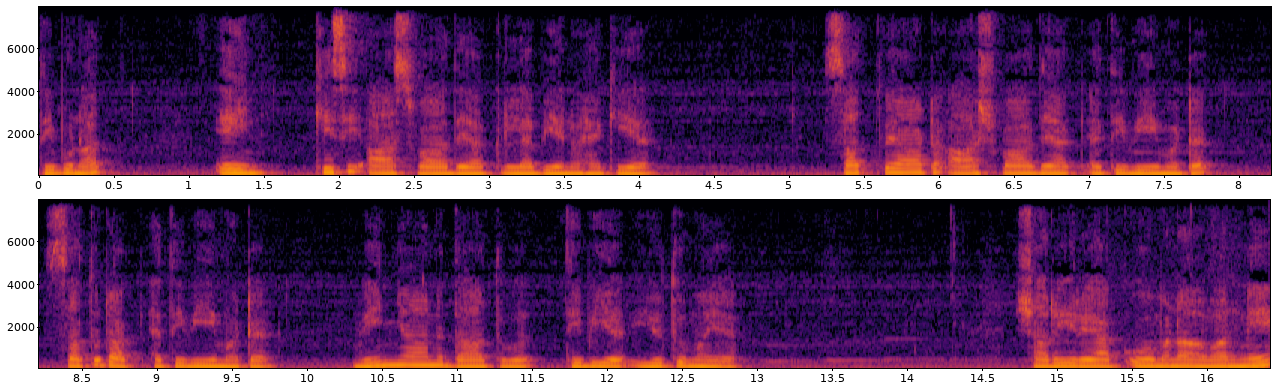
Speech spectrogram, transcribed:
තිබුණත් එයින් කිසි ආස්වාදයක් ලැබිය නොහැකිය. සත්වයාට ආස්වාදයක් ඇතිවීමට සතුටක් ඇතිවීමට විඥාන ධාතුව තිබිය යුතුයමය. ශරීරයක් ඕමනා වන්නේ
